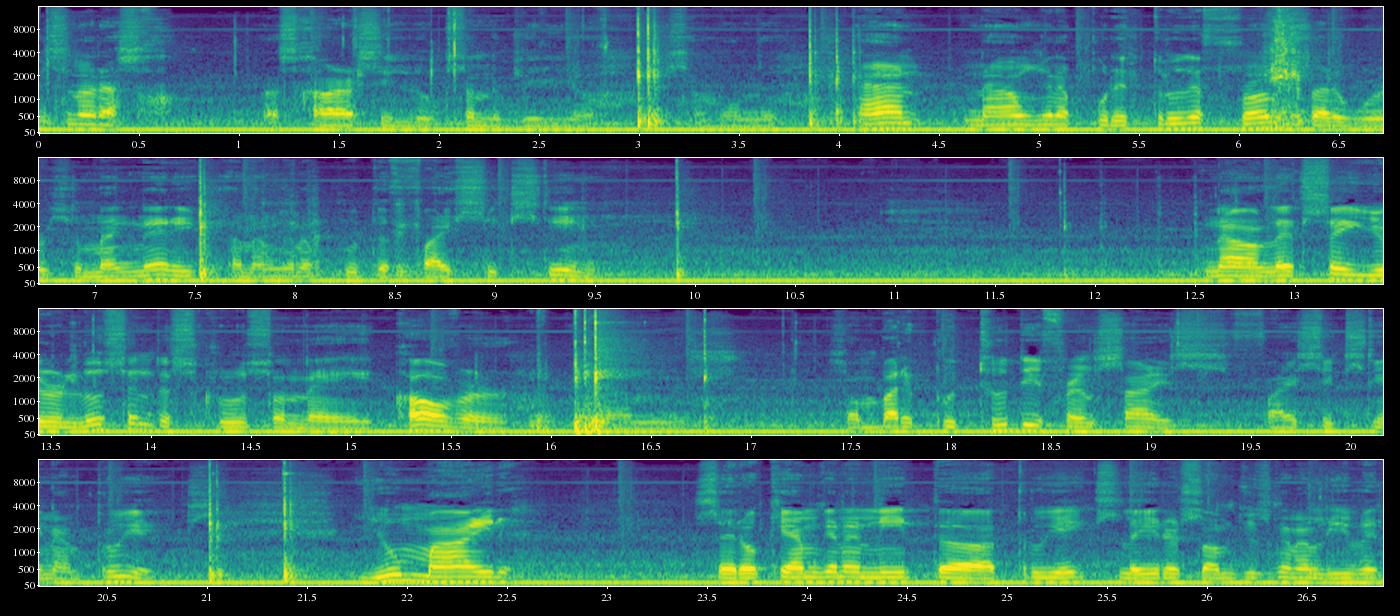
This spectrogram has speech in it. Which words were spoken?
it's not as as hard as it looks on the video and now I'm gonna put it through the front side where it's the magnetic and I'm gonna put the 516 now let's say you're losing the screws on a cover and somebody put two different size 516 and 3 8 you might said okay I'm gonna need the 3 8 later so I'm just gonna leave it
